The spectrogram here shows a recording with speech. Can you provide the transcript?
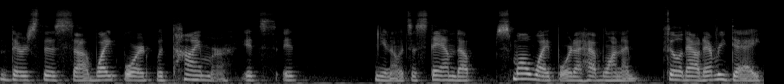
there's this uh, whiteboard with timer. It's it, you know, it's a stand-up small whiteboard. I have one. I fill it out every day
